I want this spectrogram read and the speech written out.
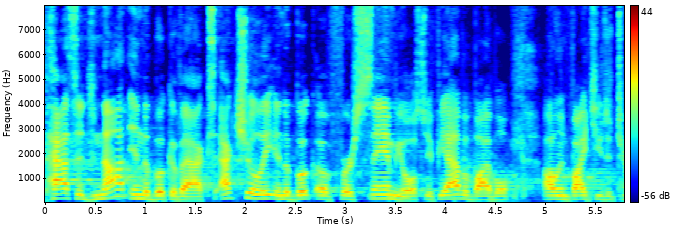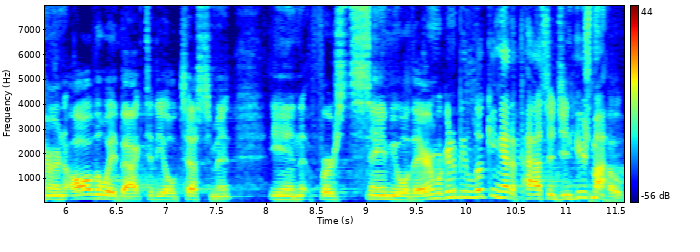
passage not in the book of Acts, actually in the book of 1 Samuel. So if you have a Bible, I'll invite you to turn all the way back to the Old Testament in 1 Samuel there. And we're going to be looking at a passage, and here's my hope.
